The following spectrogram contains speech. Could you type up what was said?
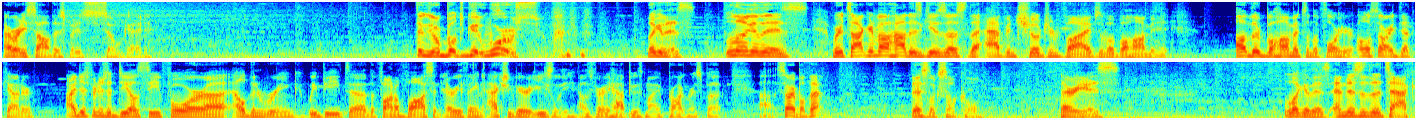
I already saw this, but it's so good. Things are about to get worse. Look at this. Look at this. We're talking about how this gives us the Advent Children vibes of a Bahamut. Other Bahamuts on the floor here. Oh, sorry, death counter. I just finished a DLC for uh, Elden Ring. We beat uh, the final boss and everything actually very easily. I was very happy with my progress, but uh, sorry about that. This looks so cool. There he is. Look at this. And this is the attack.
